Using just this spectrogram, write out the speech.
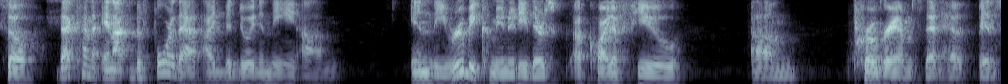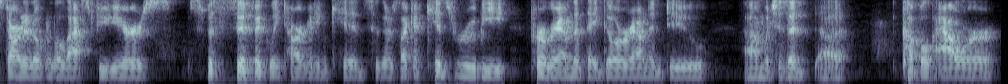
so that kind of and I, before that I'd been doing in the um, in the Ruby community, there's uh, quite a few um, programs that have been started over the last few years, specifically targeting kids. So there's like a Kids Ruby program that they go around and do, um, which is a, a, couple hour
